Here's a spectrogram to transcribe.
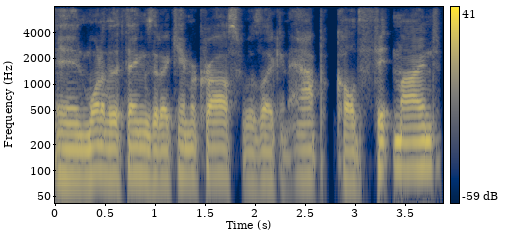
And one of the things that I came across was like an app called FitMind,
